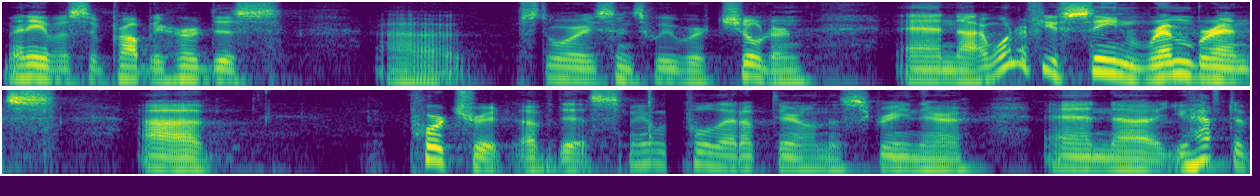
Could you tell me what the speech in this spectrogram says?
Many of us have probably heard this uh, story since we were children. And I wonder if you've seen Rembrandt's uh, portrait of this. Maybe we pull that up there on the screen there. And uh, you have to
